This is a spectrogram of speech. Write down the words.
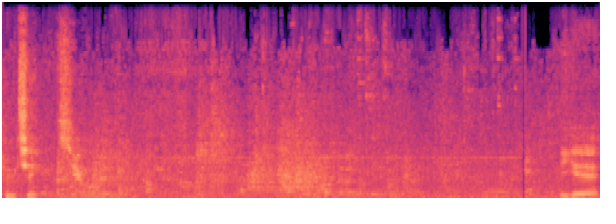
김치? 이게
